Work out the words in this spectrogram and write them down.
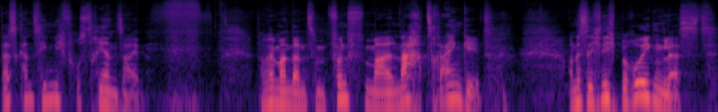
Das kann ziemlich frustrierend sein. Und wenn man dann zum fünften Mal nachts reingeht und es sich nicht beruhigen lässt,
